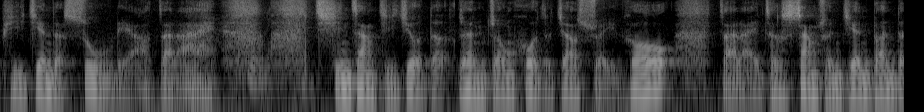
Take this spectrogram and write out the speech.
皮间的束疗，再来心脏急救的任中或者叫水沟，再来这个上唇尖端的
